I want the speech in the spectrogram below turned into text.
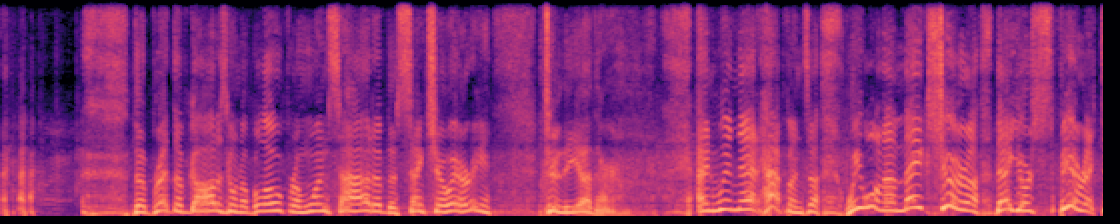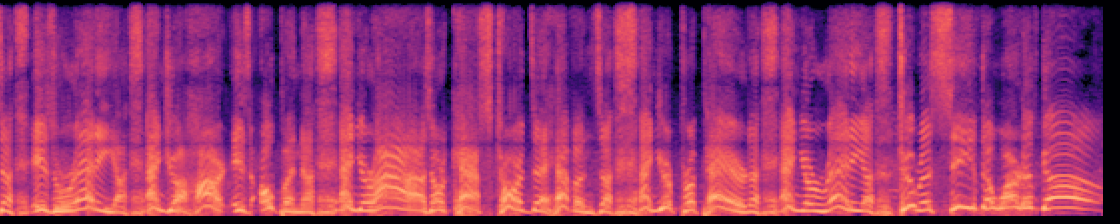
the breath of God is going to blow from one side of the sanctuary to the other. And when that happens, uh, we want to make sure uh, that your spirit uh, is ready and your heart is open and your eyes are cast towards the heavens and you're prepared and you're ready to receive the Word of God.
